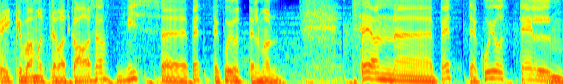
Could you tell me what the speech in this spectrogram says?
kõik juba mõtlevad kaasa, mis see pettekujutelm on. see on äh, pettekujutelm,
